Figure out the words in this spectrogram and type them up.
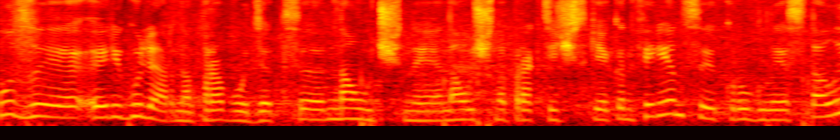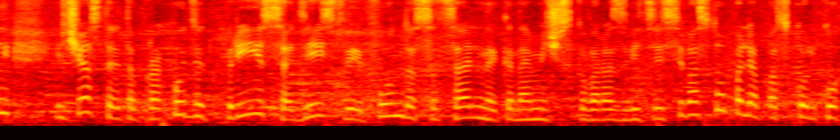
Вузы регулярно проводят э, научные, научно-практические конференции, круглые столы, и часто это проходит при содействии Фонда социально-экономического развития Севастополя, поскольку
